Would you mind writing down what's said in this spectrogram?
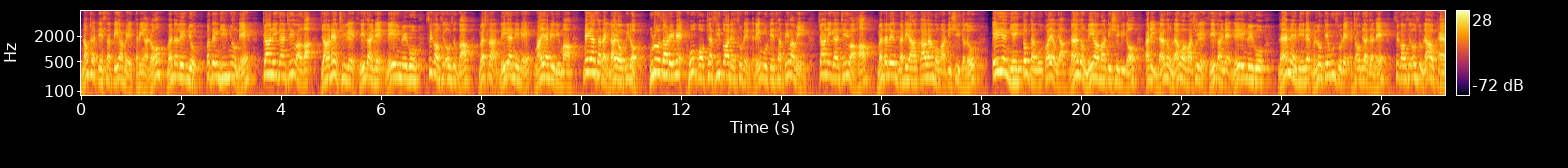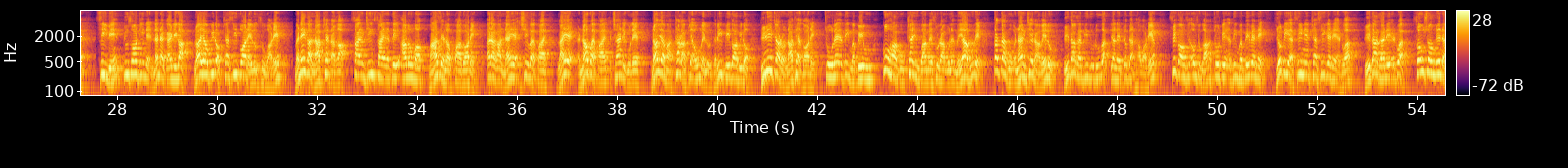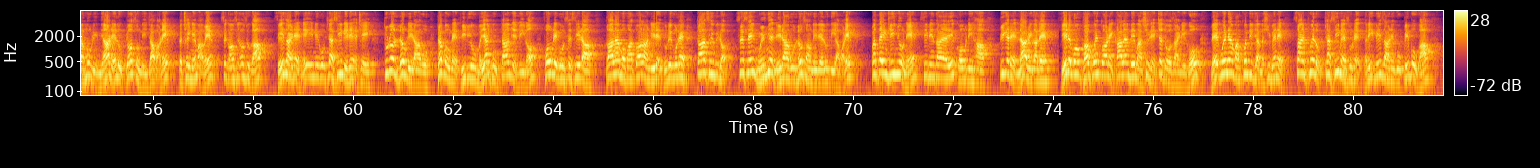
နောက်ထပ်တင်ဆက်ပေးရမယ့်သတင်းကတော့မန္တလေးမြို့ပသိမ်ကြီးမြို့နယ်ကြာနေကန်ကျေးရွာကယာနဲ့ချီတဲ့ဈေးဆိုင်နဲ့နေအိမ်တွေကိုစစ်ကောင်စီအုပ်စုကမက်စလာ၄ရက်နေ့နဲ့၅ရက်နေ့တွေမှာနှစ်ရက်ဆက်တိုက်လာရောက်ပြီးတော့ဘူဒိုဇာတွေနဲ့ထိုးကော်ဖျက်ဆီးသွားတယ်ဆိုတဲ့သတင်းကိုတင်ဆက်ပေးပါမယ်။ကြာနေကန်ကျေးရွာဟာမန္တလေးမတရားကားလမ်းပေါ်မှာတည်ရှိသလို အေးရဲ့ငိန်တုတ်တန်ကိုတွားရောက်ရလမ်းစုံနေရာမှာတည်ရှိပြီးတော့အဲ့ဒီလမ်းစုံလမ်းဝါမှာရှိတဲ့ဈေးဆိုင်နဲ့နေအိမ်တွေကိုလမ်းနယ်မြေနဲ့မလွတ်ကင်းမှုဆိုတဲ့အကြောင်းပြချက်နဲ့စစ်ကောင်စီအုပ်စုလက်အောက်ခံ စီပင်ပြူစောတိနဲ့လက်နက်ကိုင်းတွေကလာရောက်ပြီးတော့ဖျက်ဆီးသွားတယ်လို့ဆိုပါတယ်။မနေ့ကလာဖြတ်တာကစိုင်ကြီးစိုင်အသေးအလုံးပေါင်း90လောက်ပါသွားတယ်။အဲ့ဒါကလမ်းရဲ့အရှိတ်ပိုင်းလမ်းရဲ့အနောက်ဘက်ပိုင်းအချမ်းတွေကိုလည်းနောက်ရမှာထပ်လာဖြတ်အောင်မယ်လို့သတိပေးသွားပြီးတော့ဒီနေ့ကျတော့လာဖြတ်သွားတယ်။ကြိုလဲအသိမပေးဘူး။ကိုဟာကိုဖြတ်ယူပါမယ်ဆိုတာကိုလည်းမရဘူးတဲ့။တတ်တက်ကိုအနိုင်ကျင့်တာပဲလို့ဒေသခံပြည်သူတို့ကပြန်လည်ပြောပြထားပါတယ်။စစ်ကောင်စီအုပ်စုကကြိုတင်အသိမပေးဘဲနဲ့ရုတ်တရက်စီးနှင်းဖြတ်စည်းခဲ့တဲ့အတွက်ဒေသခံတွေအတွက်ဆုံးရှုံးနေတာမှုတွေများတယ်လို့ပြောဆိုနေကြပါတယ်။တစ်ချိန်တည်းမှာပဲစစ်ကောင်စီအုပ်စုကဈေးဆိုင်နဲ့နေအိမ်တွေကိုဖျက်ဆီးနေတဲ့အချိန်သူတို့လုပ်နေတာကိုဓာတ်ပုံနဲ့ဗီဒီယိုမရိုက်ဖို့တားမြစ်ပြီးတော့ဖုန်းတွေကိုစစ်ဆေးတာကားလမ်းပေါ်မှာတွာလာနေတဲ့သူတွေကိုလည်းတားဆီးပြီးတော့စစ်ဆေးငွေညက်နေတာကိုလှုပ်ဆောင်နေတယ်လို့သိရပါတယ်ပသိမ်ကြီးမြို့နယ်စီပင်သားရေးကော်မတီဟာပြီးခဲ့တဲ့လတွေကလည်းရေတကုံခေါက်ခွင်းသွားတဲ့ကားလမ်းဘေးမှာရှိတဲ့ကြက်ကြော်ဆိုင်တွေကိုလေကွင်းထဲမှာခွင့်ပြုချက်မရှိဘဲနဲ့စိုင်ဖွင့်လို့ဖြတ်စည်းမယ်ဆိုတဲ့သတိပေးစာတွေကိုပေးဖို့က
